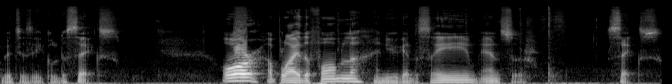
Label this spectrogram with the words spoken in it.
which is equal to 6. Or apply the formula and you get the same answer 6.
